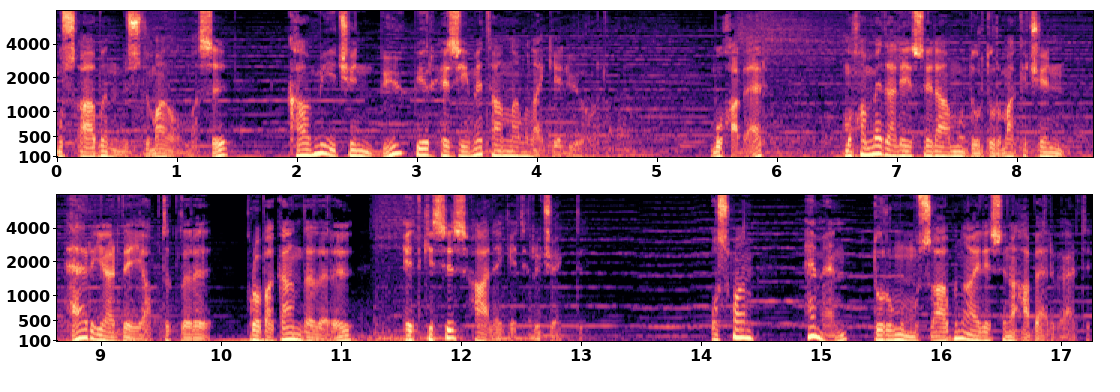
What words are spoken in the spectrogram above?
Mus'ab'ın Müslüman olması, kavmi için büyük bir hezimet anlamına geliyordu. Bu haber, Muhammed Aleyhisselam'ı durdurmak için her yerde yaptıkları propagandaları etkisiz hale getirecekti. Osman hemen durumu Mus'ab'ın ailesine haber verdi.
